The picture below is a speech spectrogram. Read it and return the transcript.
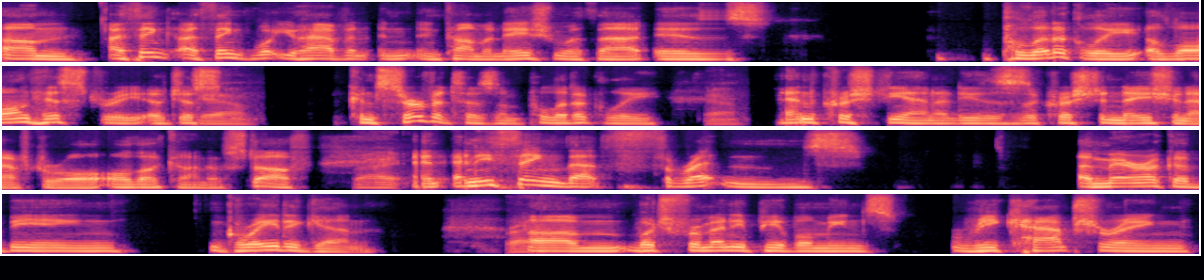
um, I think I think what you have in, in, in, combination with that is politically a long history of just yeah conservatism politically yeah. and Christianity. This is a Christian nation after all, all that kind of stuff. Right. And anything that threatens America being great again, right. um, which for many people means recapturing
